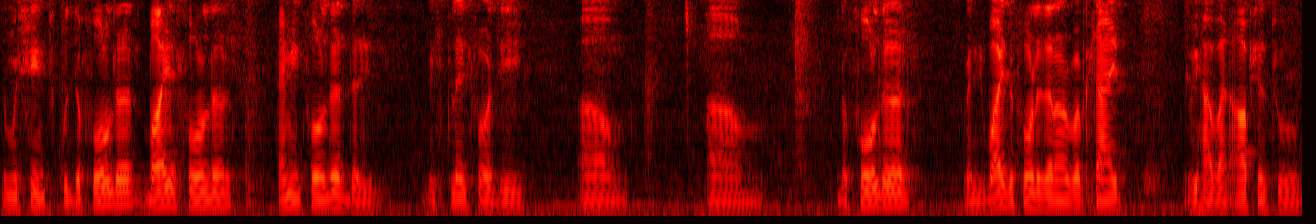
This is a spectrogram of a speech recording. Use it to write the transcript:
the machine to put the folders, bias folders, hemming folder. There is this place for the um, um, the folders. When you buy the folders on our website, we have an option to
